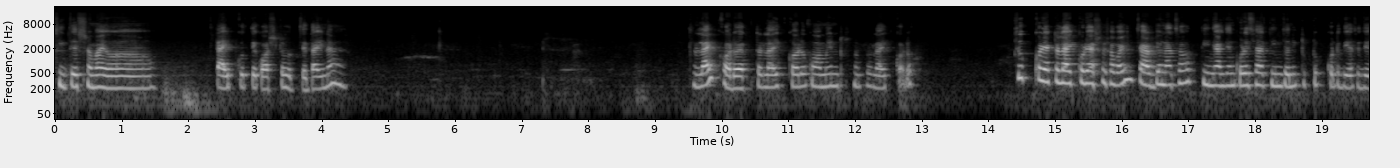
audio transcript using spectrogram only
শীতের সময় টাইপ করতে কষ্ট হচ্ছে, তাই না? লাইক করো, একটা লাইক করো কমেন্ট লাইক করো। টুক করে একটা লাইক করে আসো সবাই। চারজন আছো, তিন, একজন করেছে আর তিনজনই টুকটুক করে দিয়েছে যে।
